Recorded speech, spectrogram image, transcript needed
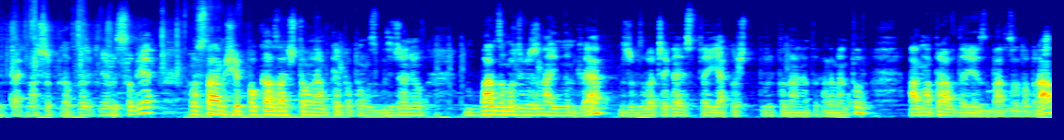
I tak na szybko zerkniemy sobie. Postaram się pokazać tą ramkę po tym zbliżeniu. Bardzo możliwe, że na innym tle, żeby zobaczyć jaka jest tutaj jakość wykonania tych elementów. A naprawdę jest bardzo dobra.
